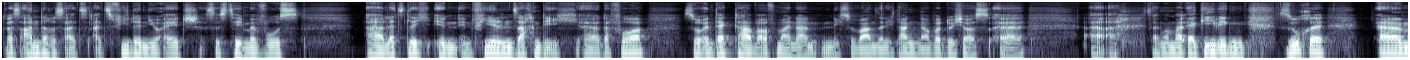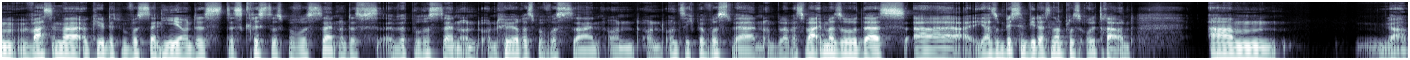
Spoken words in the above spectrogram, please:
was anderes als, als viele New Age-Systeme, wo es äh, letztlich in, in vielen Sachen, die ich äh, davor so entdeckt habe, auf meiner nicht so wahnsinnig langen, aber durchaus äh, äh, sagen wir mal, ergiebigen Suche ähm, war immer, okay, das Bewusstsein hier und das, das Christusbewusstsein und das, das Bewusstsein und, und höheres Bewusstsein und, und, und sich bewusst werden und bla. Es war immer so, dass, äh, ja, so ein bisschen wie das Nonplusultra und ähm, ja,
